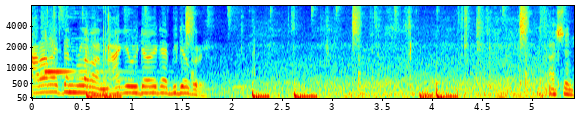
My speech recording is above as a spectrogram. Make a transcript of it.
আর আড়াইতেন বললাম আগে ওইটা ওইটা ভিডিও করে। আসেন।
